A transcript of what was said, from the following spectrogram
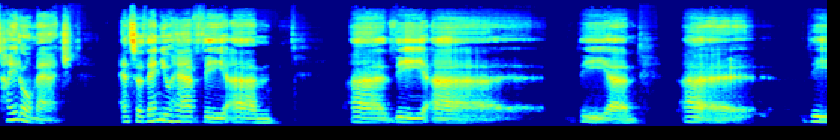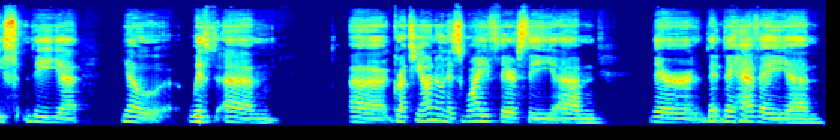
title match. And so then you have the um, uh, the uh, the um, uh, the the uh, you know with um, uh, and his wife. There's the um, they, they have a um,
